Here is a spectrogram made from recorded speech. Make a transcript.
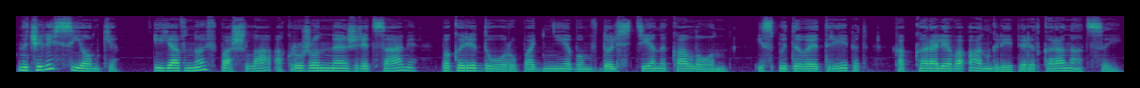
Начались съемки, и я вновь пошла, окруженная жрецами, по коридору под небом вдоль стены колонн, испытывая трепет, как королева Англии перед коронацией.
